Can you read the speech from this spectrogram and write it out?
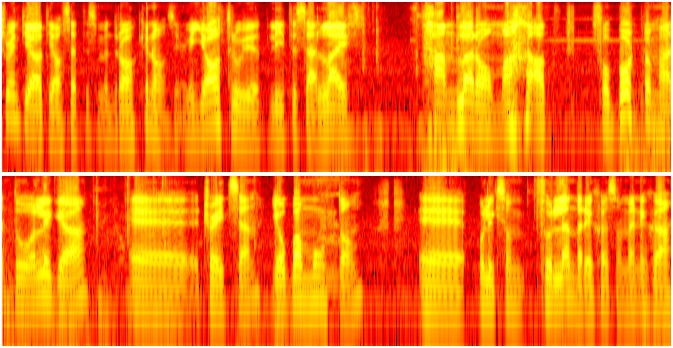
tror inte jag att jag har sett det som en drake någonsin. Men jag tror ju att lite så här life handlar om att få bort de här dåliga eh, traitsen, jobba mot dem eh, och liksom fullända dig själv som människa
